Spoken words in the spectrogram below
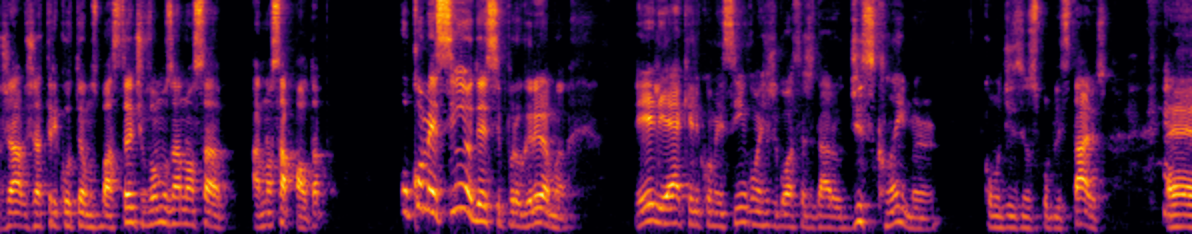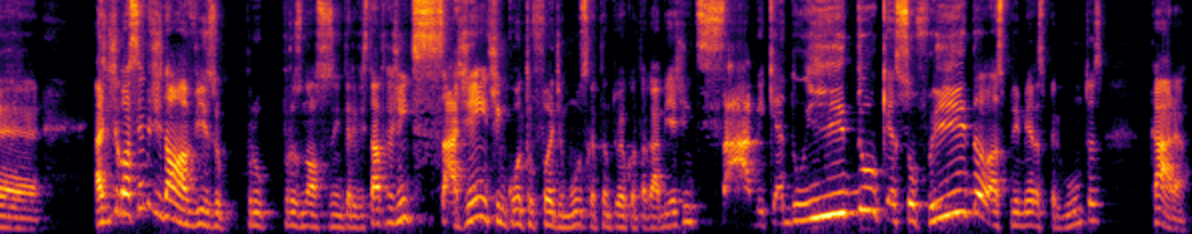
Já, já tricotamos bastante, vamos à nossa, à nossa pauta. O comecinho desse programa, ele é aquele comecinho, como a gente gosta de dar o disclaimer, como dizem os publicitários. É, a gente gosta sempre de dar um aviso para os nossos entrevistados, que a gente, a gente, enquanto fã de música, tanto eu quanto a Gabi, a gente sabe que é doído, que é sofrido as primeiras perguntas. Cara,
